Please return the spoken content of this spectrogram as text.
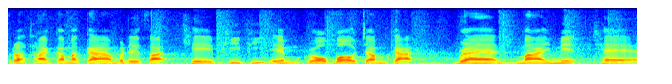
ประธานกรรมการบริษัท KPPM Global จำกัด แบรนด์ MyMed Care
